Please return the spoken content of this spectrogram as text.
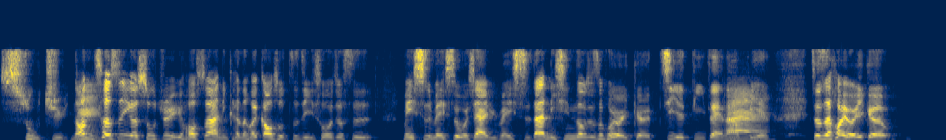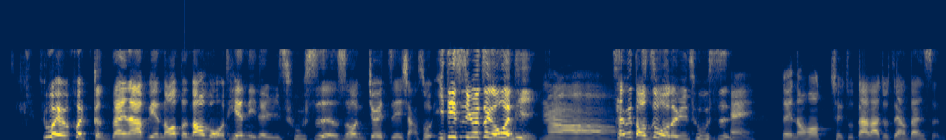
数据，然后你嗯测试一个数据以后，虽然你可能会告诉自己说就是没事没事，我现在鱼没事，但你心中就是会有一个芥蒂在那边，哎就是会有一个。会会梗在那边，然后等到某天你的鱼出事的时候，你就会直接想说，一定是因为这个问题那才会导致我的鱼出事。嘿，对，然后水族大大就这样诞生了。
